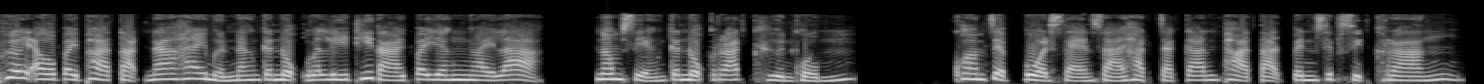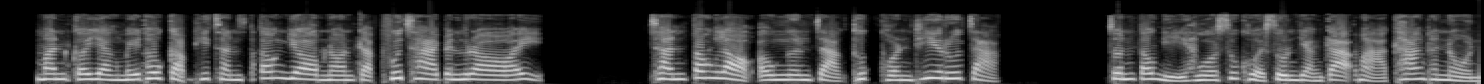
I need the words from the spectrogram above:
เพื่อเอาไปผ่าตัดหน้าให้เหมือนนางกนกวลีที่ตายไปยังไงล่ะน้ำเสียงกนกรัดขืนขม ความเจ็บปวดแสนสาหัสจากการผ่าตัดเป็นสิบสิบครั้ง มันก็ยังไม่เท่ากับที่ฉันต้องยอมนอนกับผู้ชายเป็นร้อย ฉันต้องหลอกเอาเงินจากทุกคนที่รู้จัก จนต้องหนีหัวสุขหัวซุนอย่างกะหมาข้างถนน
